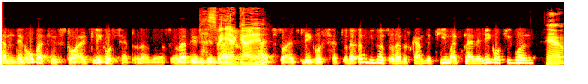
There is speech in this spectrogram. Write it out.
ähm, den Overkill Store als Lego-Set oder sowas. Oder den, das den geil. Store als Lego-Set oder irgendwie sowas. Oder das ganze Team als kleine Lego-Figuren. Ja.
